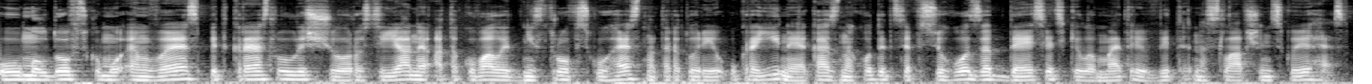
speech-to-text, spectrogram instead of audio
У молдовському МВС підкреслили, що росіяни атакували Дністровську ГЕС на території України, яка знаходиться всього за 10 кілометрів від Наславщинської ГЕС.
